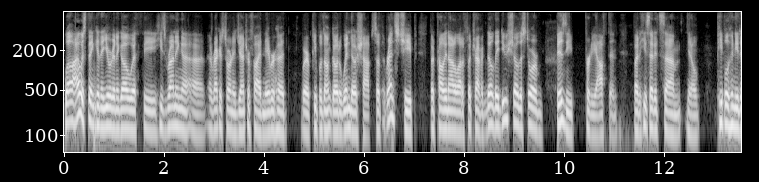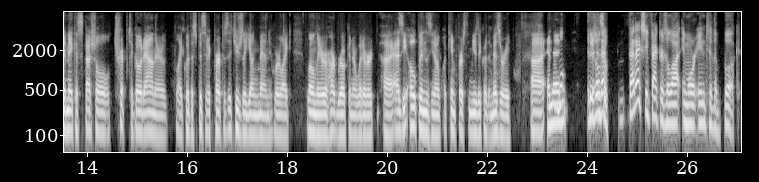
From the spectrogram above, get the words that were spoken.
Well, I was thinking that you were going to go with the he's running a, a record store in a gentrified neighborhood where people don't go to window shops, so the rent's cheap, but probably not a lot of foot traffic. Though they do show the store busy pretty often. But he said it's um you know people who need to make a special trip to go down there, like with a specific purpose. It's usually young men who are like lonely or heartbroken or whatever. Uh, as he opens, you know, what came first, the music or the misery? Uh, and then Well, there's also that, that actually factors a lot more into the book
